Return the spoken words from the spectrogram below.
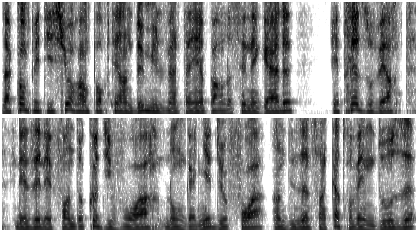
la compétition remportée en 2021 par le Sénégal est très ouverte. Les éléphants de Côte d'Ivoire l'ont gagnée deux fois en 1992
